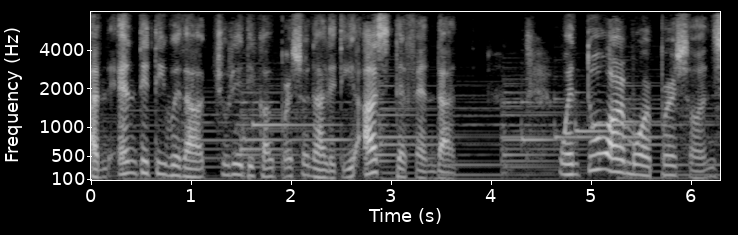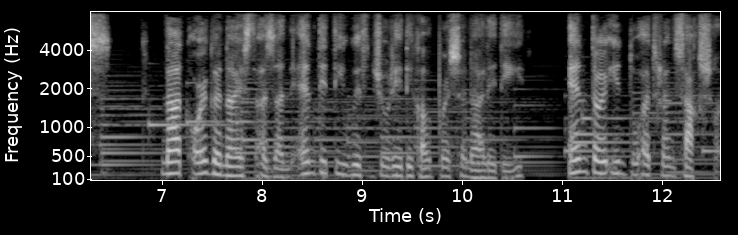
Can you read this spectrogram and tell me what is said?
an entity without juridical personality as defendant. When two or more persons, not organized as an entity with juridical personality, enter into a transaction,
